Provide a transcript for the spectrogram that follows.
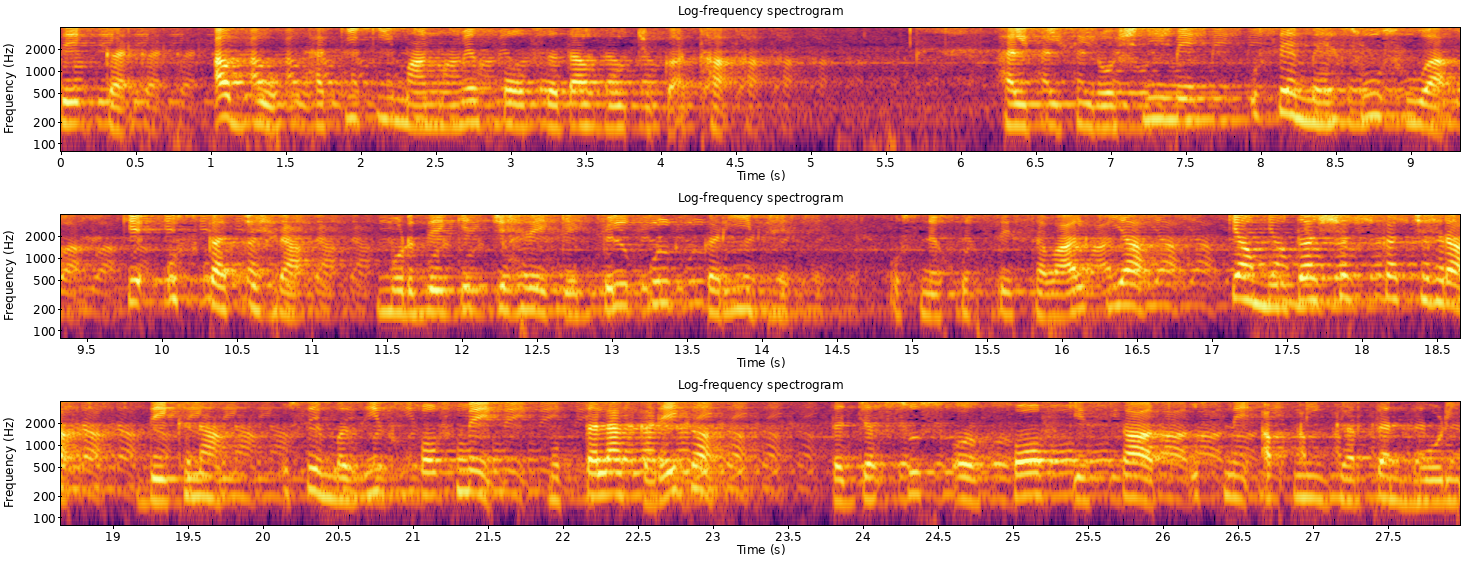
देखकर अब वो हकीकी मानों में खौफजदा हो चुका था। हल्की सी रोशनी में उसे महसूस हुआ कि उसका चेहरा मुर्दे के चेहरे के बिल्कुल करीब है। उसने खुद से सवाल किया, क्या मुर्दा शख्स का चेहरा देखना उसे मजीद खौफ में मुबतला करेगा। तजस्स और खौफ के साथ उसने अपनी गर्दन मोड़ी।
